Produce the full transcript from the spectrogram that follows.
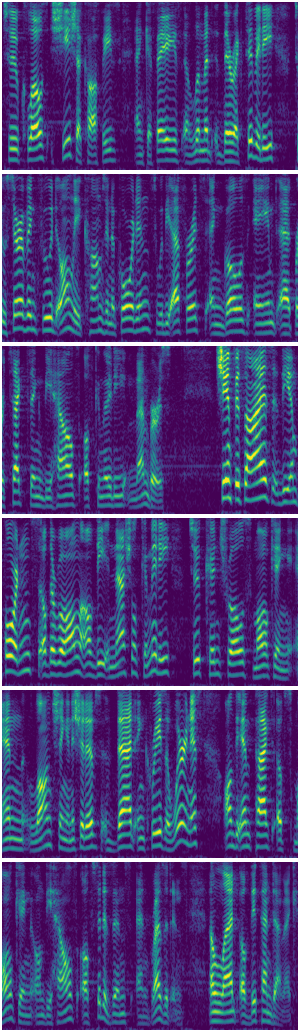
to close shisha coffees and cafes and limit their activity to serving food only comes in accordance with the efforts and goals aimed at protecting the health of community members. She emphasized the importance of the role of the National Committee to Control Smoking and launching initiatives that increase awareness on the impact of smoking on the health of citizens and residents in light of the pandemic.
